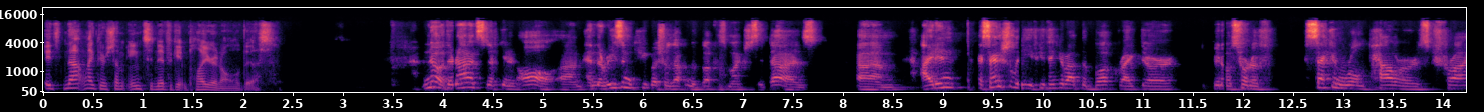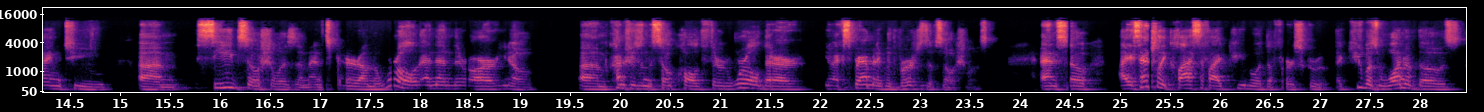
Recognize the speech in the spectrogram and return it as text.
it's not like there's some insignificant player in all of this. No, they're not insignificant at all. Um, and the reason Cuba shows up in the book as much as it does, um, I didn't essentially, if you think about the book, right, there are, you know, sort of second world powers trying to um, seed socialism and spread it around the world. And then there are, you know, um, countries in the so-called third world that are, you know, experimenting with versions of socialism. And so I essentially classified Cuba with the first group. That Cuba's one of those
